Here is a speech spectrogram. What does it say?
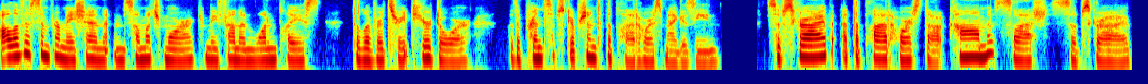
All of this information and so much more can be found in one place, delivered straight to your door, with a print subscription to the Plaid Horse magazine. Subscribe at theplaidhorse.com slash subscribe.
